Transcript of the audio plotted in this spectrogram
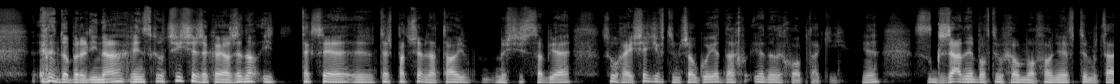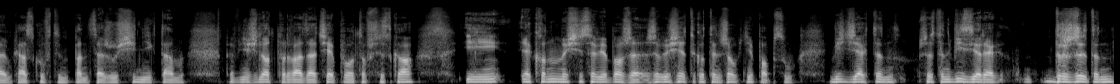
do Berlina, więc oczywiście, że kojarzę. No i tak sobie y, też patrzyłem na to i myślisz sobie, słuchaj, siedzi w tym czołgu jedna, jeden chłop taki, nie? Zgrzany, bo w tym hemofonie, w tym całym kasku, w tym pancerzu, silnik tam pewnie źle odprowadza ciepło, to wszystko. I jak on myśli sobie, Boże, żeby się tylko ten czołg nie popsuł. Widzi jak ten, przez ten wizjer, jak drży ten y,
